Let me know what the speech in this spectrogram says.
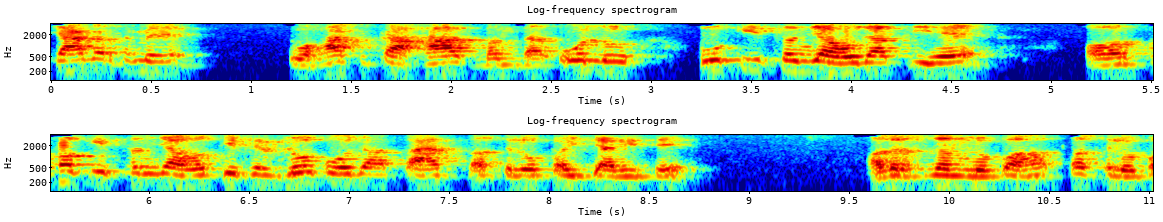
त्याग अर्थ में ओहक का हाथ बनता है। वो लो वो की संज्ञा हो जाती है और क की संज्ञा होती फिर लोप हो जाता है तस् लोप इत्यादि से। अदर्शन लोप तस् लोप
